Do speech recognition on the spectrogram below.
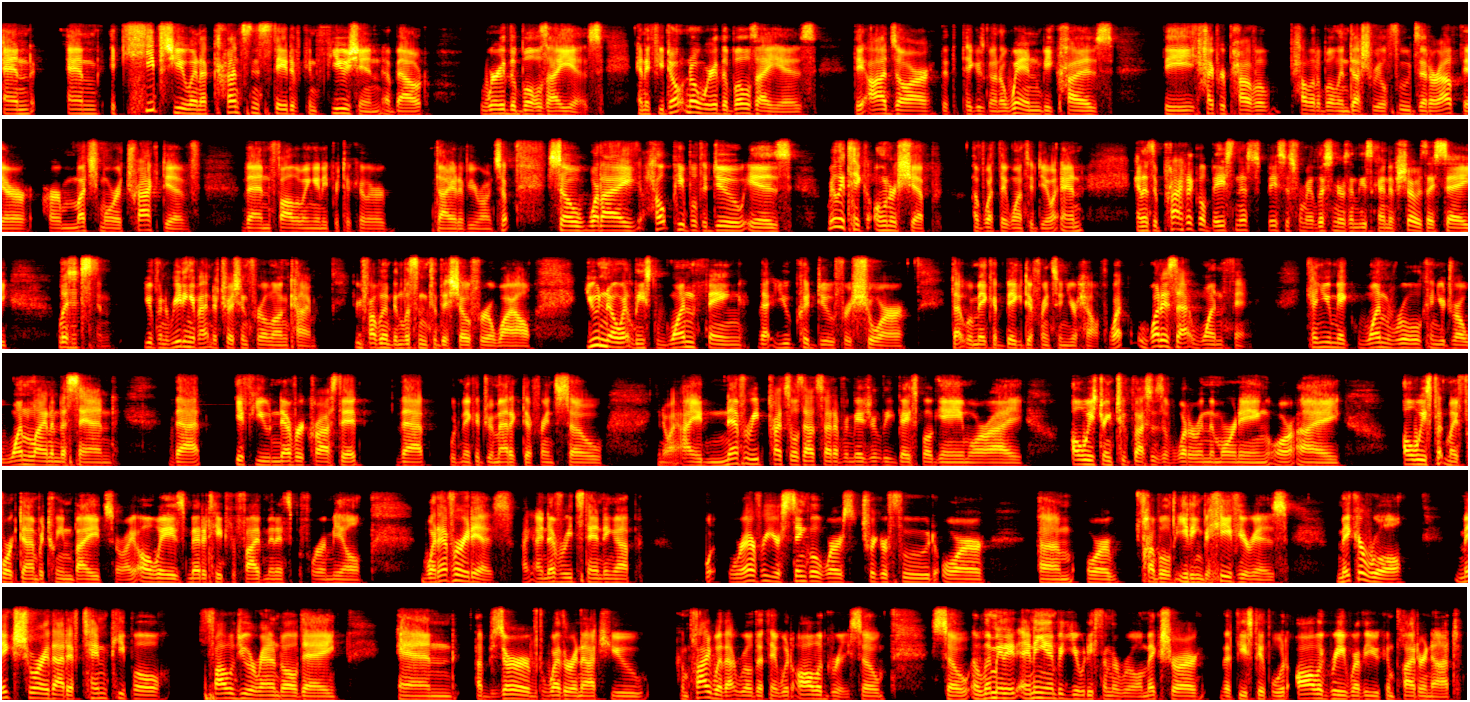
and and it keeps you in a constant state of confusion about where the bullseye is. And if you don't know where the bullseye is, the odds are that the pig is going to win because the hyper palatable industrial foods that are out there are much more attractive than following any particular diet of your own. So, so what I help people to do is really take ownership of what they want to do. And and as a practical basis basis for my listeners in these kind of shows, I say, listen, you've been reading about nutrition for a long time. You've probably been listening to this show for a while. You know at least one thing that you could do for sure that would make a big difference in your health. What what is that one thing? Can you make one rule? Can you draw one line in the sand that if you never crossed it, that would make a dramatic difference. So, you know, I, I never eat pretzels outside of a major league baseball game, or I always drink two glasses of water in the morning, or I always put my fork down between bites, or I always meditate for five minutes before a meal. Whatever it is, I, I never eat standing up. Wh- wherever your single worst trigger food or um, or troubled eating behavior is, make a rule. Make sure that if 10 people followed you around all day and observed whether or not you complied with that rule that they would all agree so so eliminate any ambiguity from the rule make sure that these people would all agree whether you complied or not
